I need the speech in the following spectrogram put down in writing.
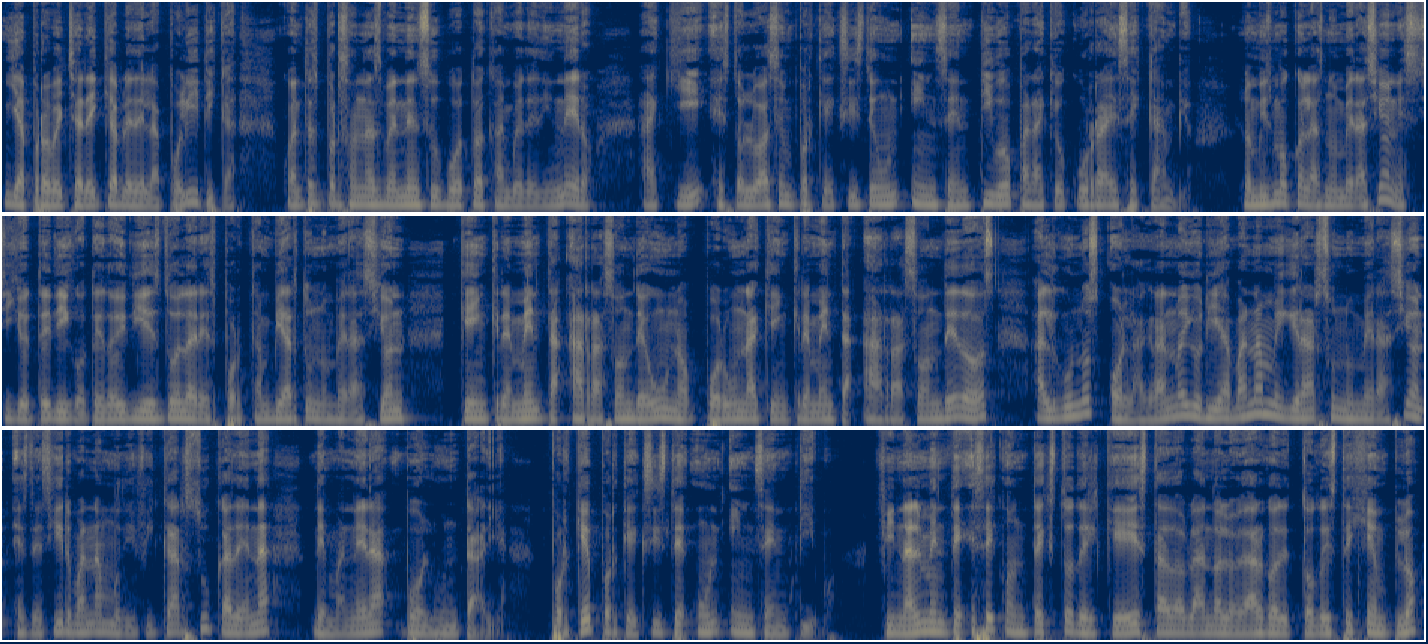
Y aprovecharé que hable de la política. ¿Cuántas personas venden su voto a cambio de dinero? Aquí esto lo hacen porque existe un incentivo para que ocurra ese cambio. Lo mismo con las numeraciones. Si yo te digo, te doy 10 dólares por cambiar tu numeración que incrementa a razón de 1 por una que incrementa a razón de 2, algunos o la gran mayoría van a migrar su numeración, es decir, van a modificar su cadena de manera voluntaria. ¿Por qué? Porque existe un incentivo. Finalmente, ese contexto del que he estado hablando a lo largo de todo este ejemplo,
